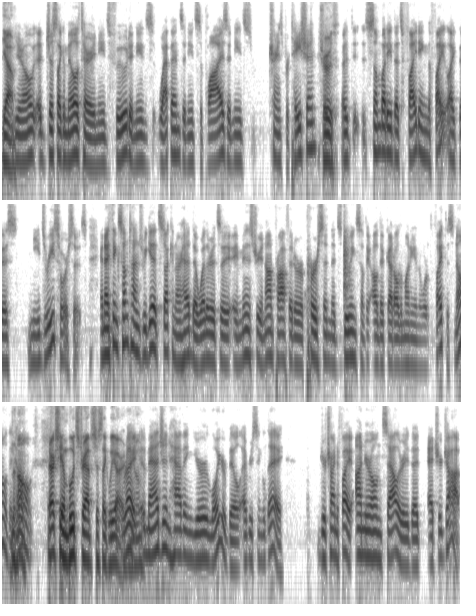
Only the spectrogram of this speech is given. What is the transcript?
yeah, you know just like a military needs food it needs weapons it needs supplies it needs transportation truth. uh, somebody that's fighting the fight like this needs resources. And I think sometimes we get stuck in our head that whether it's a, a ministry, a nonprofit, or a person that's doing something, oh, they've got all the money in the world to fight this. No, they No, don't. They're actually on bootstraps, just like we are. you Right. know? Imagine having your lawyer bill every single day. You're trying to fight on your own salary that at your job.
